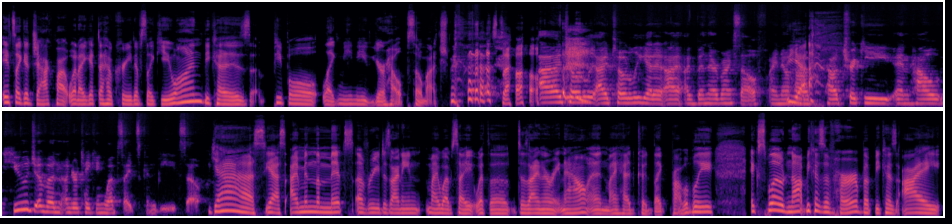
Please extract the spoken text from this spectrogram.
it's like a jackpot when I get to have creatives like you on because people like me need your help so much. so I totally, I totally get it. I, have been there myself. I know how, yeah. how tricky and how huge of an undertaking websites can be. So yes, yes. I'm in the midst of redesigning my website with a designer right now, and my head could like probably explode, not because of her, but because I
